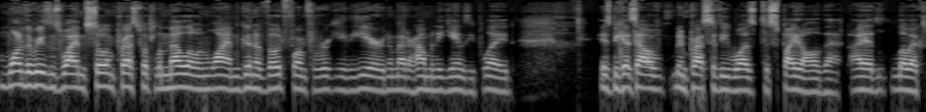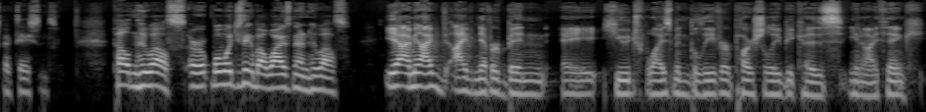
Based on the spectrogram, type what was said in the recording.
one of the reasons why I'm so impressed with LaMelo and why I'm going to vote for him for Rookie of the Year, no matter how many games he played, is because how impressive he was despite all of that. I had low expectations. Pelton, who else? Or well, what do you think about Wiseman and who else? Yeah, I mean, I've I've never been a huge Wiseman believer, partially because you know I think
